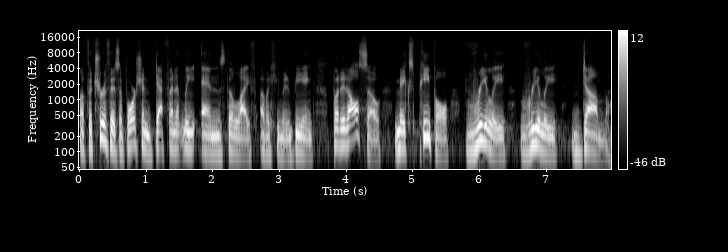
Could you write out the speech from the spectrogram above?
Look, the truth is, abortion definitely ends the life of a human being, but it also makes people really, really dumb.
